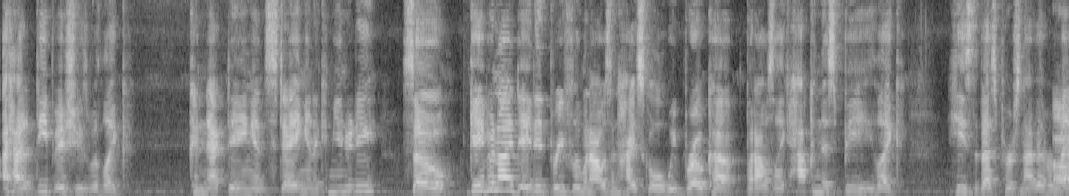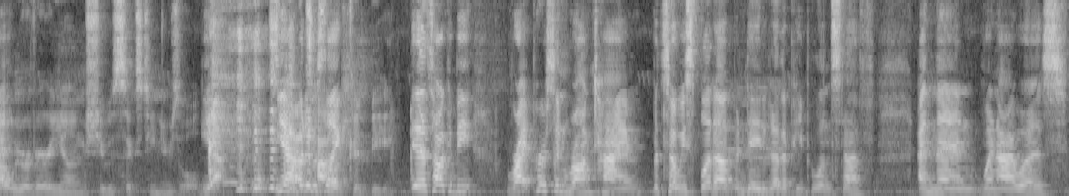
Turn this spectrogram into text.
I had deep issues with like connecting and staying in a community. So Gabe and I dated briefly when I was in high school. We broke up, but I was like, how can this be? Like, he's the best person I've ever Uh, met. we were very young. She was 16 years old. yeah. That's, Yeah, but it was how like- it could be. Yeah, that's how it could be. Right person, wrong time. But so we split up and dated other people and stuff. And then when I was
